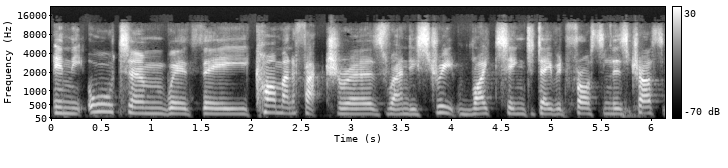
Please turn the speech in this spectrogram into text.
in the autumn with the car manufacturers, Randy Street writing to David Frost and Liz Truss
